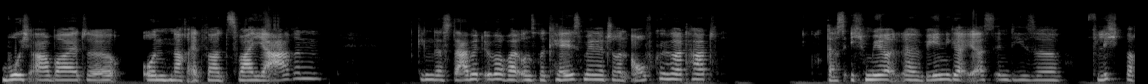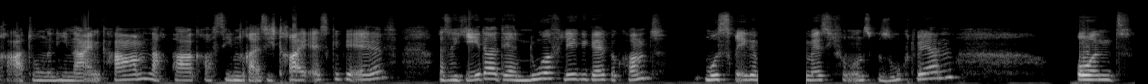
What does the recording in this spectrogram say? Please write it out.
wo ich arbeite. Und nach etwa zwei Jahren ging das damit über, weil unsere Case Managerin aufgehört hat, dass ich mehr oder weniger erst in diese Pflichtberatungen hineinkam nach 37.3 SGB 11. Also jeder, der nur Pflegegeld bekommt, muss regelmäßig regelmäßig von uns besucht werden. Und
